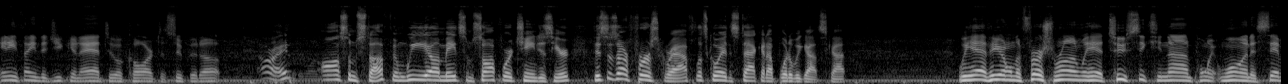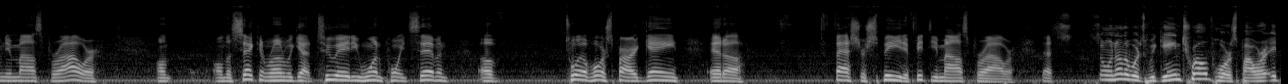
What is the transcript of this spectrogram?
anything that you can add to a car to soup it up All right, awesome stuff. And we uh, made some software changes here. This is our first graph. Let's go ahead and stack it up. What do we got, Scott? We have here on the first run, we had 269.1 at 70 miles per hour. On on the second run, we got 281.7 of 12 horsepower gain at a faster speed at 50 miles per hour. That's So in other words, we gained 12 horsepower. It,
